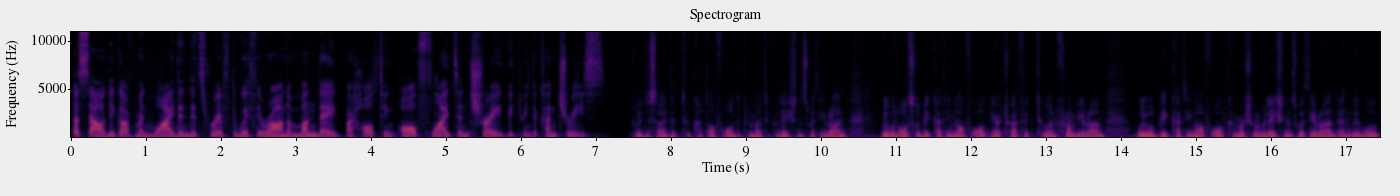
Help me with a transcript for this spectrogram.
The Saudi government widened its rift with Iran on Monday by halting all flights and trade between the countries. We decided to cut off all diplomatic relations with Iran. We will also be cutting off all air traffic to and from Iran. We will be cutting off all commercial relations with Iran, and we will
